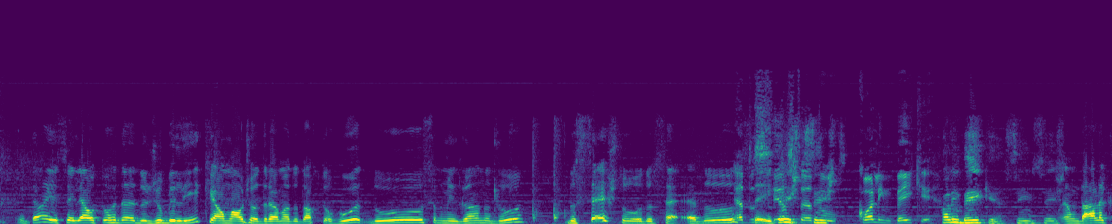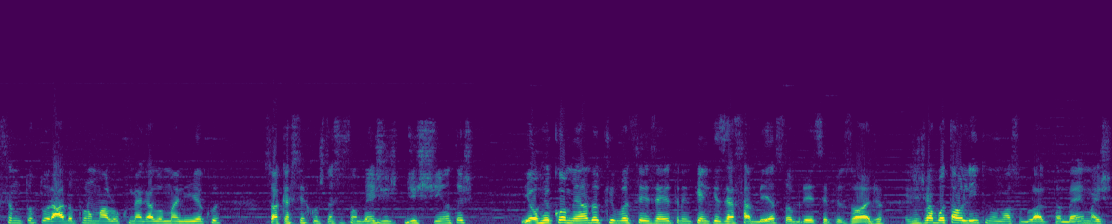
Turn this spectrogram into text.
então é isso, ele é autor da, do Jubilee, que é um audiodrama do Doctor Who, do, se não me engano, do do sexto ou do é do É do sexto, sexto, é do Colin Baker. Colin Baker, sim, sexto. É um Dalek sendo torturado por um maluco megalomaníaco, só que as circunstâncias são bem distintas. E eu recomendo que vocês entrem, quem quiser saber sobre esse episódio. A gente vai botar o link no nosso blog também, mas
